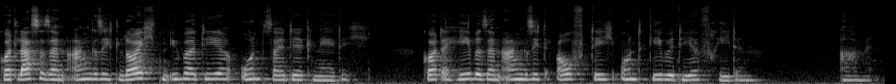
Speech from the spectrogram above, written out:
Gott lasse sein Angesicht leuchten über dir und sei dir gnädig. Gott erhebe sein Angesicht auf dich und gebe dir Frieden. Amen.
